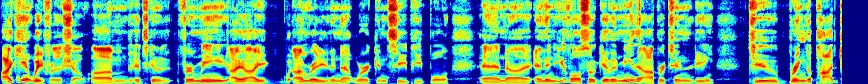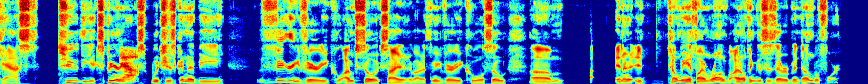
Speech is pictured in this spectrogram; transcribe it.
I can't wait for the show. Um, it's gonna for me. I, I I'm ready to network and see people, and uh, and then you've also given me the opportunity to bring the podcast to the experience, which is going to be very very cool. I'm so excited about it. It's gonna be very cool. So, um, and it, tell me if I'm wrong, but I don't think this has ever been done before.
